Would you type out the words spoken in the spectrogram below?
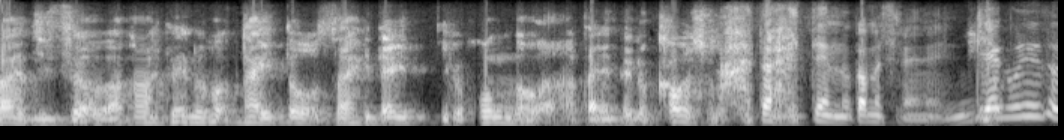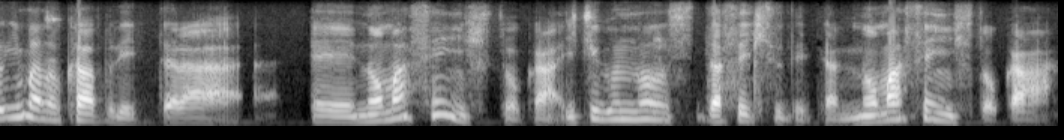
まあ実は若手の台頭を抑えたいっていう本能が働いてるのかもしれない。働いてるのかもしれない。逆に言うと、今のカープで言ったら、えー野間選手とか、一軍の打席数で言ったら、野間選手とか、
